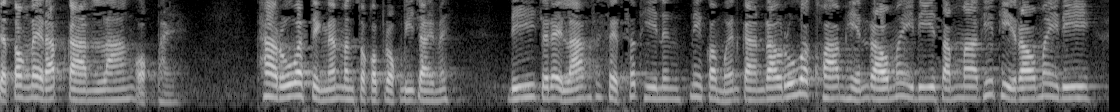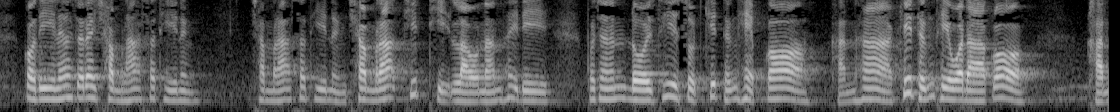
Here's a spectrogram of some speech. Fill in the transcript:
จะต้องได้รับการล้างออกไป ถ้ารู้ว่าสิ่งนั้นมันสกปรกดีใจไหม ดีจะได้ล้างเสร็จสักทีหนึ่งนี่ก็เหมือนกันเรารู้ว่าความเห็นเราไม่ดีสัมมาทิฏฐิเราไม่ดี ก็ดีแล้วจะได้ชำระสักทีหนึ่งชำระสักทีหนึ่งชำระทิฏฐิเหล่านั้นให้ดี เพราะฉะนั้นโดยที่สุดคิดถึงเห็บก็ขันห้าคิดถึงเทวดาก็ขัน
